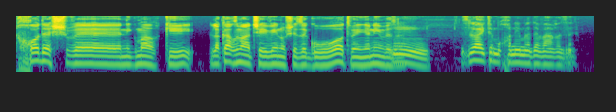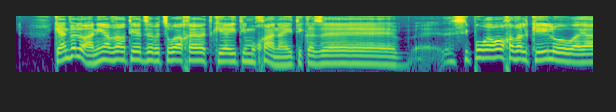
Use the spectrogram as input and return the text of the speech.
חודש ונגמר, כי לקח זמן עד שהבינו שזה גרורות ועניינים וזה. Mm. אז לא הייתם מוכנים לדבר הזה. כן ולא, אני עברתי את זה בצורה אחרת כי הייתי מוכן, הייתי כזה... אה, סיפור ארוך, אבל כאילו היה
